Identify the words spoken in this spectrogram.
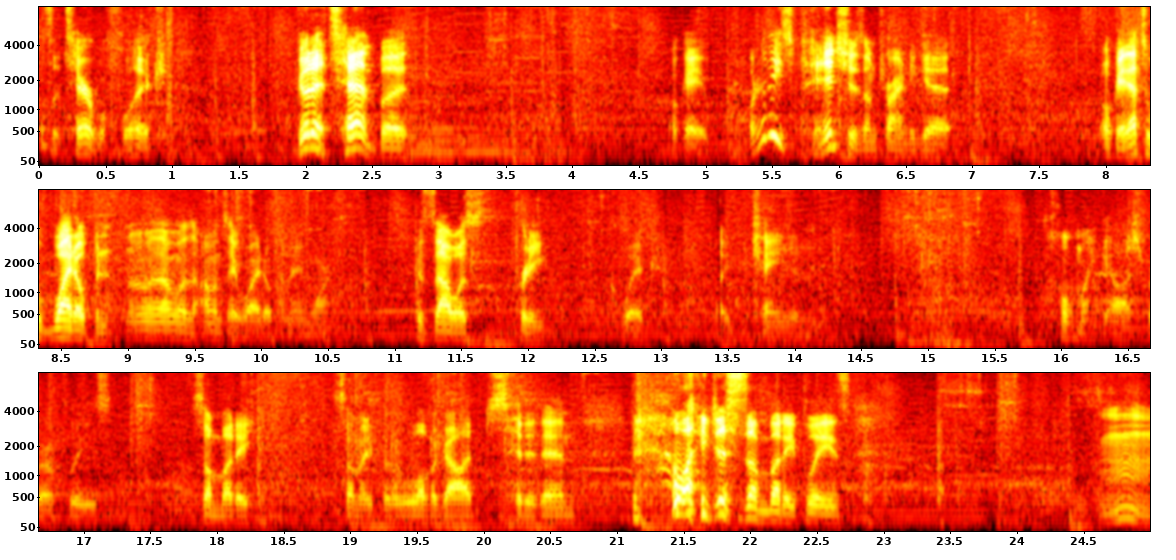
was a terrible flick. Good attempt, but... Okay, what are these pinches I'm trying to get? Okay, that's a wide open... Uh, I wouldn't say wide open anymore. Because that was pretty quick. Like, changing. Oh my gosh, bro, please. Somebody. Somebody, for the love of God, just hit it in. like, just somebody, please. Mmm,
